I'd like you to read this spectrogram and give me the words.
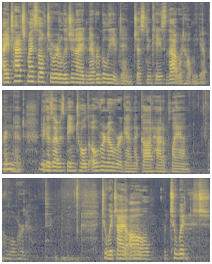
I attached myself to a religion I had never believed in, just in case that would help me get mm. pregnant, because I was being told over and over again that God had a plan. Oh Lord. To which I mm-hmm. all, to which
